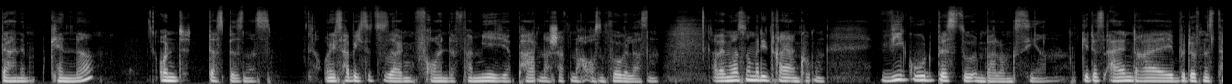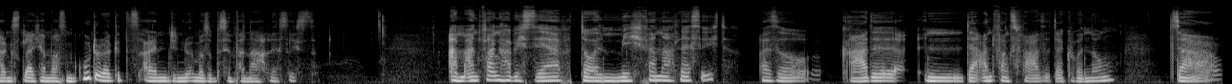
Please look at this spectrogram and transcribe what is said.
deine Kinder und das Business. Und jetzt habe ich sozusagen Freunde, Familie, Partnerschaft noch außen vor gelassen. Aber wenn wir uns nochmal die drei angucken, wie gut bist du im Balancieren? Geht es allen drei Bedürfnistanks gleichermaßen gut oder gibt es einen, den du immer so ein bisschen vernachlässigst? Am Anfang habe ich sehr doll mich vernachlässigt. Also gerade in der Anfangsphase der Gründung, da,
